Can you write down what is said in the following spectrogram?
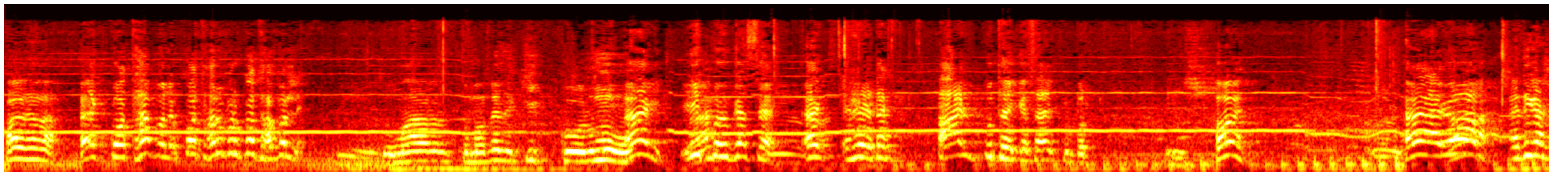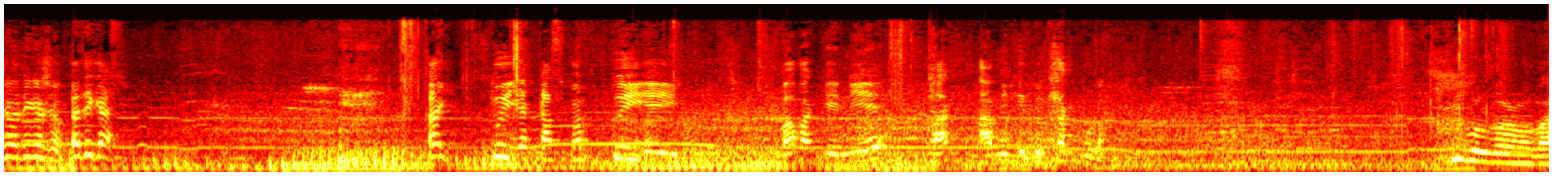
হয় এক কথা বলে কথার উপর কথা বলে। তোমার তোমাকে যে কি করব? এই এই কই গেছে। এই হ্যাঁ এটা আই কোথায় গেছে আই কি বল হয়। এই আয় এদিকে আসো এদিকে আসো। এদিকে আস। এই তুই এক কাজ কর। তুই এই বাবাকে নিয়ে থাক আমি কিন্তু থাকব না। কি বলব বাবা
